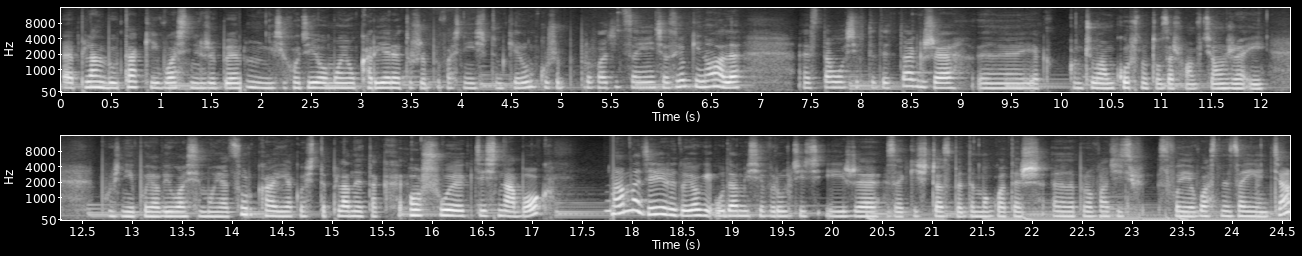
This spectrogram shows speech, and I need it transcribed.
E, Plan był taki właśnie, żeby, mm, jeśli chodzi o moją karierę, to żeby właśnie iść w tym kierunku, żeby prowadzić zajęcia z jogi, no ale e, stało się wtedy tak, że y, jak kończyłam kurs, no to zaszłam w ciążę i później pojawiła się moja córka i jakoś te plany tak poszły gdzieś na bok. Mam nadzieję, że do jogi uda mi się wrócić i że za jakiś czas będę mogła też e, prowadzić swoje własne zajęcia.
